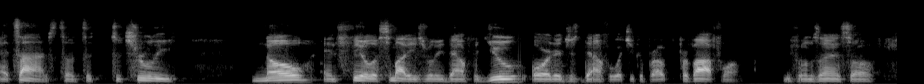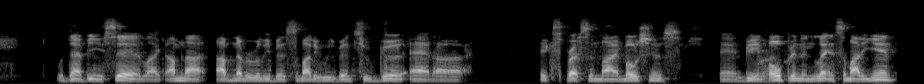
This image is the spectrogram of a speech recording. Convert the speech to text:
at times to, to to truly know and feel if somebody is really down for you or they're just down for what you could pro- provide for them. You feel what I'm saying? So with that being said, like I'm not, I've never really been somebody who's been too good at uh, expressing my emotions and being open and letting somebody in.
